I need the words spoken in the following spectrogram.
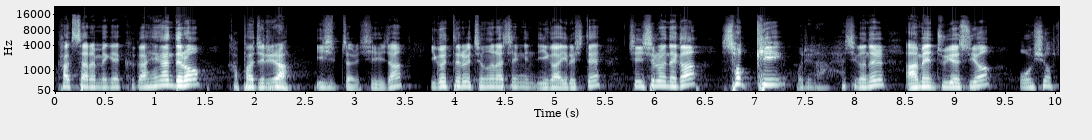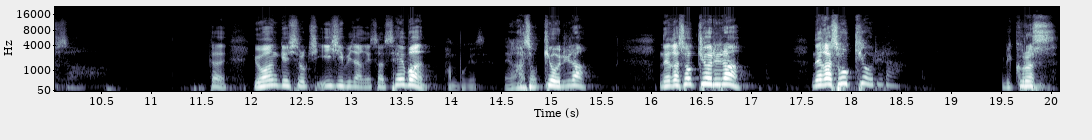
각 사람에게 그가 행한 대로 갚아주리라. 20절 시작. 이것들을 증언하신 이가 이르시되 진실로 내가 속히 오리라 하시거늘 아멘 주 예수여 오시옵소서. 그러니까 요한계시록 22장에서 세 번 반복했어요. 내가 속히 오리라. 내가 속히 오리라. 내가 속히 오리라. 미크로스,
